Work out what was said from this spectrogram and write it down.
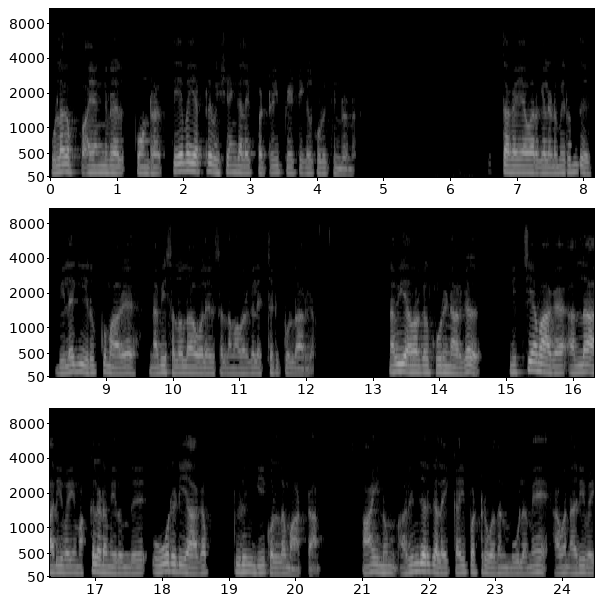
உலக பயங்கள் போன்ற தேவையற்ற விஷயங்களைப் பற்றி பேட்டிகள் கொடுக்கின்றனர். இத்தகையவர்களிடமிருந்து விலகி இருக்குமாறு நபி சல்லுல்லா அலைஹி அவர்கள் எச்சரித்துள்ளார்கள். நபி அவர்கள் கூறினார்கள் நிச்சயமாக அல்லாஹ் அறிவை மக்களிடமிருந்து ஓரடியாக பிடுங்கி கொள்ள மாட்டான். ஆயினும் அறிஞர்களை கைப்பற்றுவதன் மூலமே அவன் அறிவை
